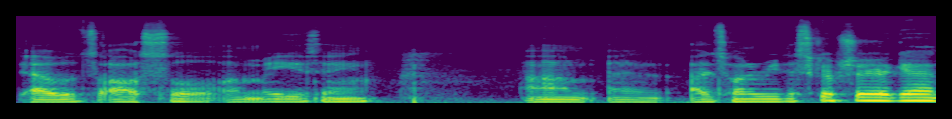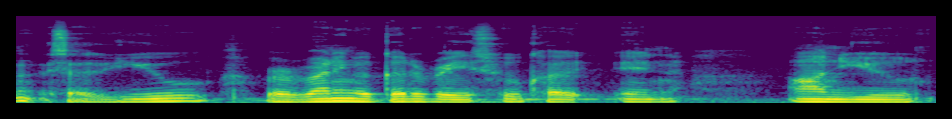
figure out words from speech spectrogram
That was also amazing. Um, and I just want to read the scripture again. It says, You were running a good race, who cut in on you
